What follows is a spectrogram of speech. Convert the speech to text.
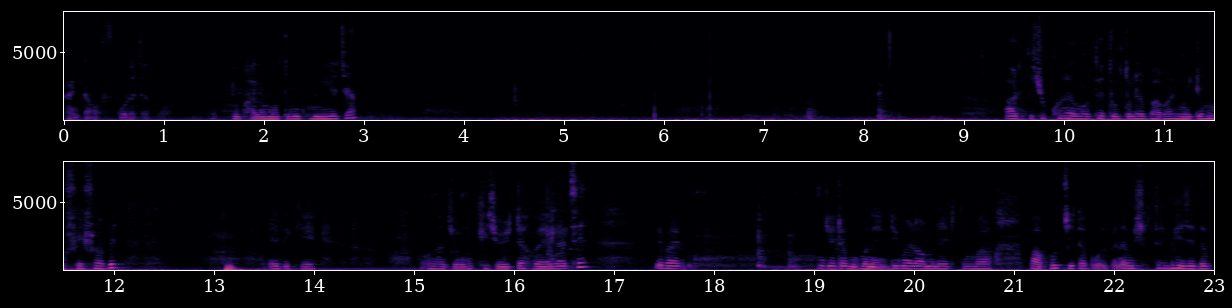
ফ্যানটা অফ করে দেব। একটু ভালো মতন ঘুমিয়ে যাক। আর কিছুক্ষণের মধ্যে তুলতুলের বাবার মিটিং শেষ হবে। এদিকে ওনার জন্য খিচুড়িটা হয়ে গেছে। এবার যেটা মানে ডিমের অমলেট কিংবা পাঁপড় যেটা বলবেন আমি সেটাই ভেজে দেব।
